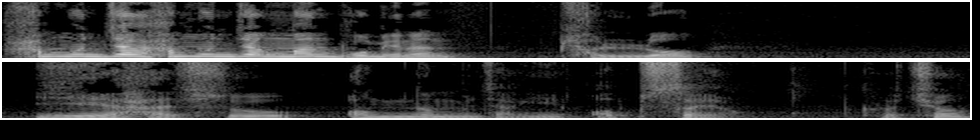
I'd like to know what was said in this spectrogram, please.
한 문장 한 문장만 보면은 별로 이해할 수 없는 문장이 없어요. 그렇죠?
